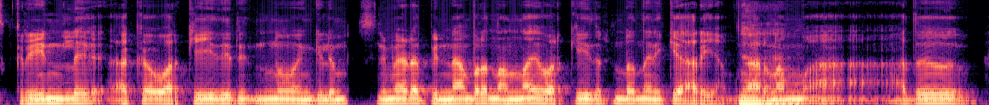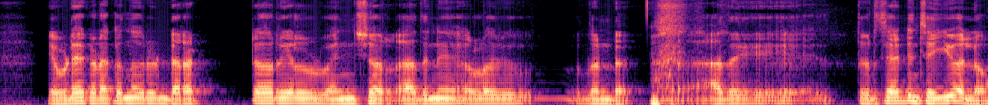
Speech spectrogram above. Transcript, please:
സ്ക്രീനിൽ ഒക്കെ വർക്ക് ചെയ്തിരുന്നു എങ്കിലും സിനിമയുടെ പിന്നാമ്പുറം നന്നായി വർക്ക് ചെയ്തിട്ടുണ്ടെന്ന് എനിക്ക് അറിയാം. കാരണം അത് എവിടെ കിടക്കുന്ന ഒരു ഡയറക്ടോറിയൽ വെഞ്ചർ അതിന് ഉള്ളൊരു ഇതുണ്ട്. അത് തീർച്ചയായിട്ടും ചെയ്യുമല്ലോ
